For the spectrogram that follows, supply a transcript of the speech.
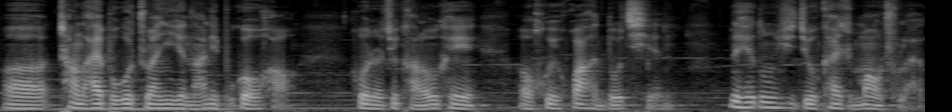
呃，唱的还不够专业，哪里不够好，或者去卡拉 OK，呃，会花很多钱，那些东西就开始冒出来了。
